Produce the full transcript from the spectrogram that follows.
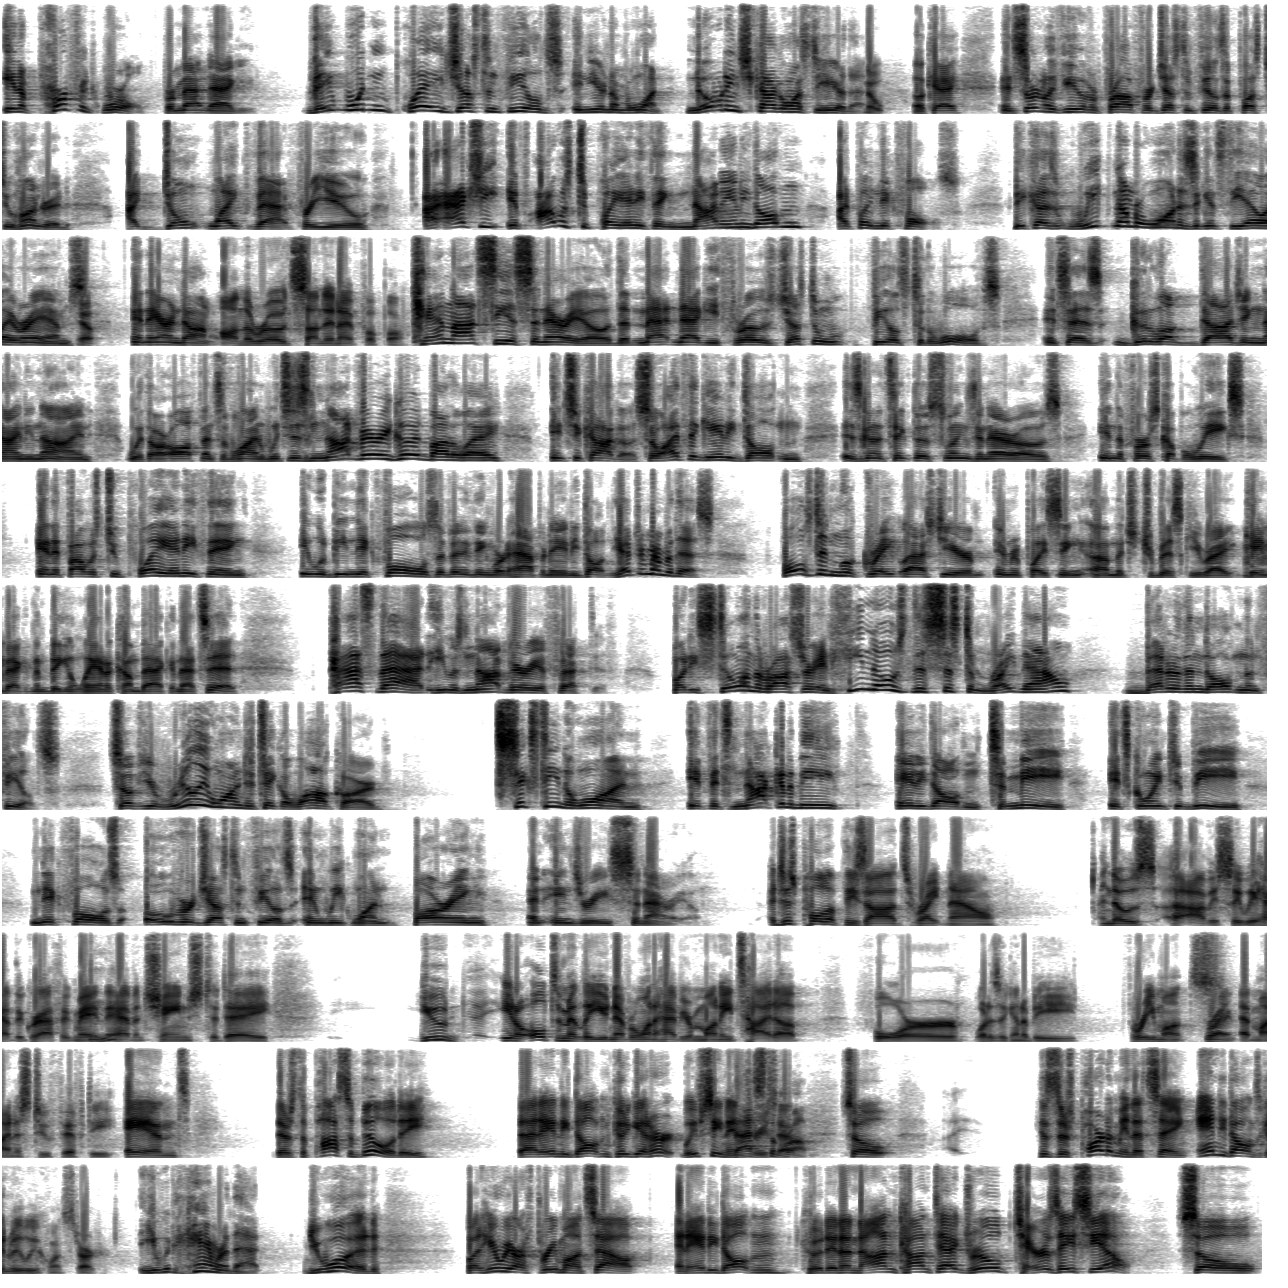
in a perfect world for Matt Nagy, they wouldn't play Justin Fields in year number one. Nobody in Chicago wants to hear that. Nope. Okay, and certainly if you have a prop for Justin Fields at plus two hundred, I don't like that for you. I actually, if I was to play anything not Andy Dalton, I'd play Nick Foles because week number one is against the LA Rams and Aaron Donald. On the road, Sunday Night Football. Cannot see a scenario that Matt Nagy throws Justin Fields to the Wolves and says, good luck dodging 99 with our offensive line, which is not very good, by the way, in Chicago. So I think Andy Dalton is going to take those swings and arrows in the first couple weeks. And if I was to play anything, it would be Nick Foles if anything were to happen to Andy Dalton. You have to remember this. Foles didn't look great last year in replacing uh, Mitch Trubisky, right? Came back in the big Atlanta comeback, and that's it. Past that, he was not very effective. But he's still on the roster, and he knows this system right now better than Dalton and Fields. So if you really wanted to take a wild card, 16 to 1, if it's not going to be Andy Dalton, to me, it's going to be Nick Foles over Justin Fields in week one, barring an injury scenario. I just pulled up these odds right now, and those uh, obviously we have the graphic made. They haven't changed today. You you know ultimately you never want to have your money tied up for what is it going to be three months right. at minus two fifty, and there's the possibility that Andy Dalton could get hurt. We've seen injuries. That's the problem. So because there's part of me that's saying Andy Dalton's going to be week one starter. You would hammer that. You would, but here we are three months out, and Andy Dalton could, in a non-contact drill, tear his ACL. So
